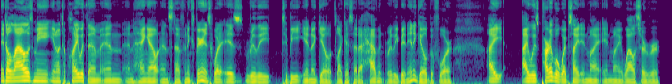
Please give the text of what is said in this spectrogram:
it allows me you know to play with them and and hang out and stuff and experience what it is really to be in a guild. Like I said, I haven't really been in a guild before. I I was part of a website in my in my WoW server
